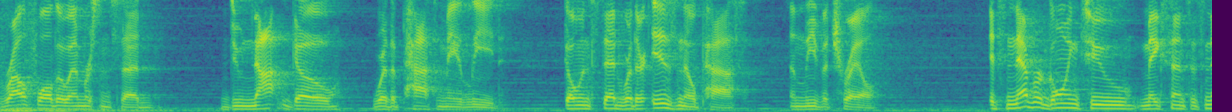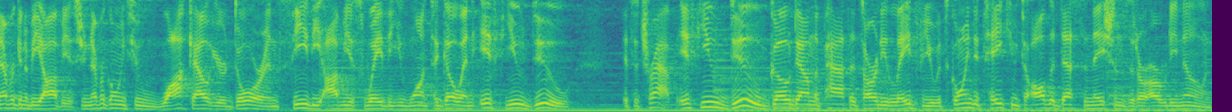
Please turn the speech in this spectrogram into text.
Ralph Waldo Emerson said, do not go where the path may lead. Go instead where there is no path and leave a trail. It's never going to make sense. It's never going to be obvious. You're never going to walk out your door and see the obvious way that you want to go. And if you do, it's a trap. If you do go down the path that's already laid for you, it's going to take you to all the destinations that are already known.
